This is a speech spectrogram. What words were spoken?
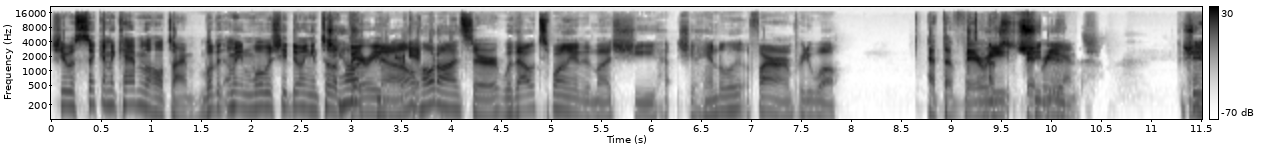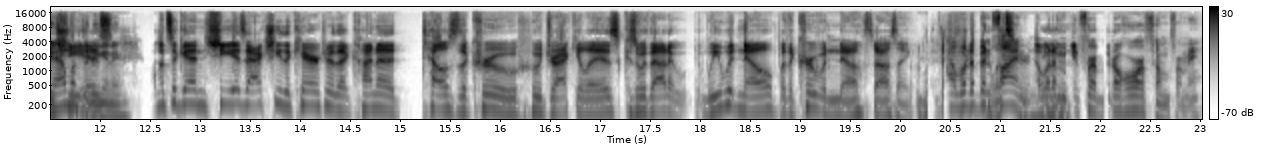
She was sick in the cabin the whole time. What I mean, what was she doing until She the held- very? no. very end? hold on, sir. Without spoiling it too much, she she handled a firearm pretty well. At the very She very did. end. she And didn't have she one at the is- beginning Once again, she is actually the character that kind of tells the crew who Dracula is. Because without it, we would know, but the crew wouldn't know. So I was like, That would have been What's fine. That would have made for a better horror film for me.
